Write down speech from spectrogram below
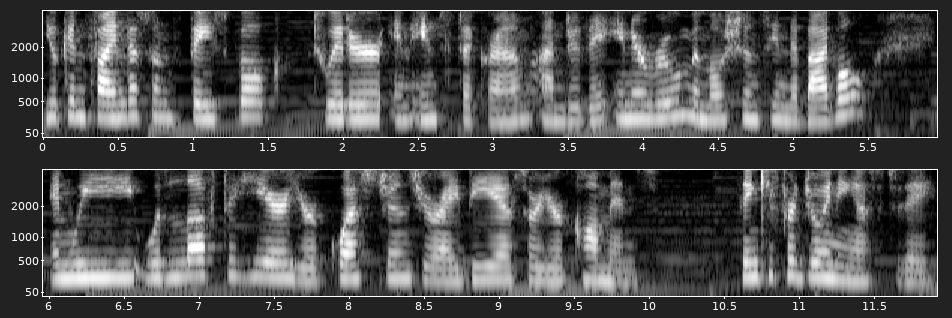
You can find us on Facebook, Twitter, and Instagram under the Inner Room Emotions in the Bible, and we would love to hear your questions, your ideas, or your comments. Thank you for joining us today.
